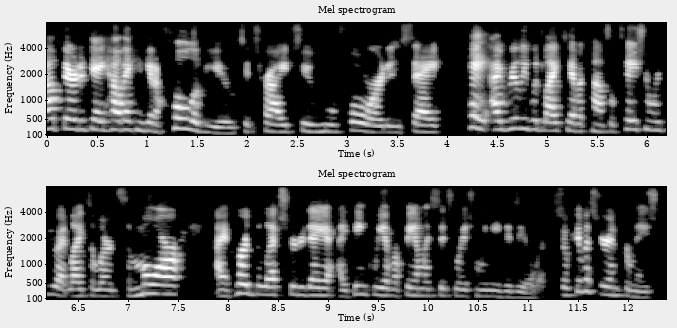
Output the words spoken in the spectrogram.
out there today how they can get a hold of you to try to move forward and say hey i really would like to have a consultation with you. I'd like to learn some more I heard the lecture today. I think we have a family situation we need to deal with. So give us your information.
